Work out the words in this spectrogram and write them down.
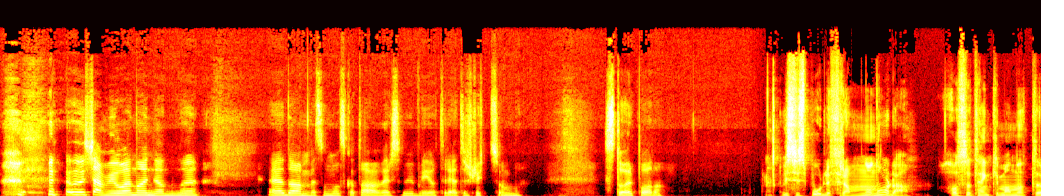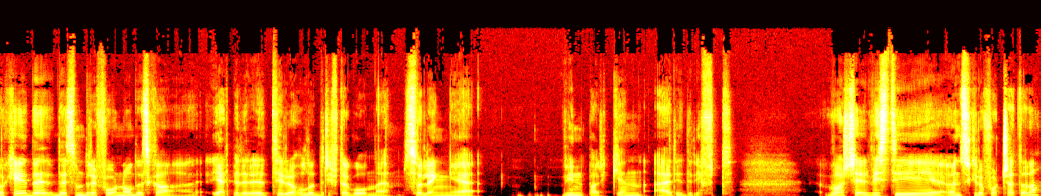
Det kommer jo en annen eh, dame som hun skal ta over, så vi blir jo tre til slutt som står på, da. Hvis vi spoler fram noen år, da. Og så tenker man at ok, det, det, som dere får nå, det skal hjelpe dere til å holde drifta gående så lenge vindparken er i drift. Hva skjer hvis de ønsker å fortsette, da?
